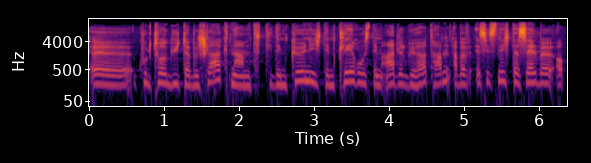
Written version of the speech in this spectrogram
äh, Kulturgüter beschlagnahmt, die dem König, dem Klerus, dem Adel gehört haben. Aber es ist nicht dasselbe, ob,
